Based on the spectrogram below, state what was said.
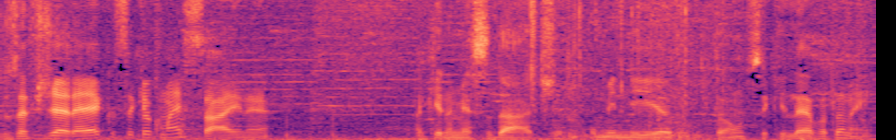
Dos refrigerecos, esse aqui é o que mais sai, né? Aqui na minha cidade, o mineiro. Então, isso aqui leva também.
